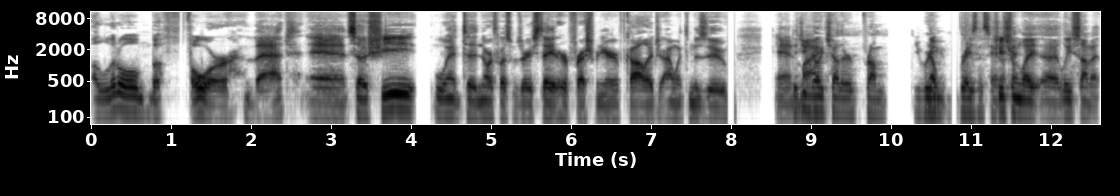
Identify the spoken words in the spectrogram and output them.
a little before that, and so she went to Northwest Missouri State her freshman year of college. I went to Mizzou. And did you my, know each other from? You Were nope. you raised in the same? She's okay. from uh, Lee's Summit,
